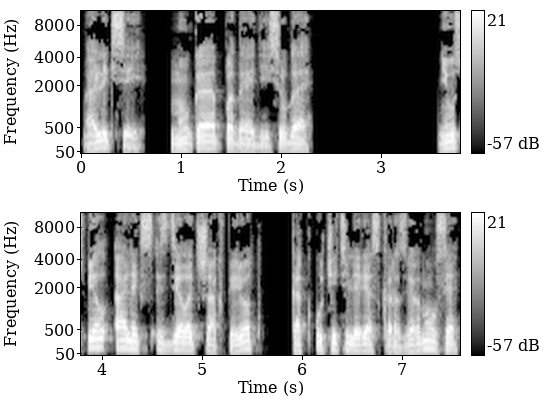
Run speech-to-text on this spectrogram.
«Алексей, ну-ка, подойди сюда». Не успел Алекс сделать шаг вперед, как учитель резко развернулся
